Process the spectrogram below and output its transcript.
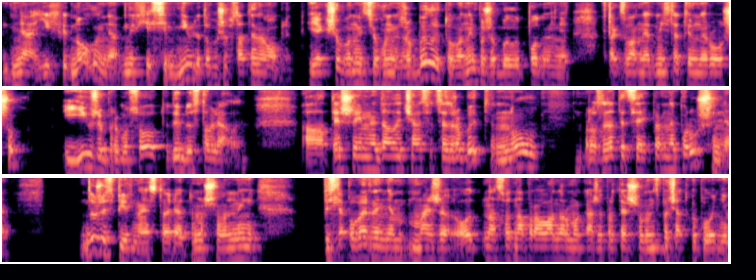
дня їх відновлення в них є 7 днів для того, щоб стати на облік. І якщо вони цього не зробили, то вони вже були подані в так званий адміністративний розшук. І їх вже примусово туди доставляли. А те, що їм не дали часу це зробити, ну розглядати це як певне порушення. Дуже спірна історія, тому що вони Після повернення майже од- нас одна правова норма каже про те, що вони спочатку повинні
